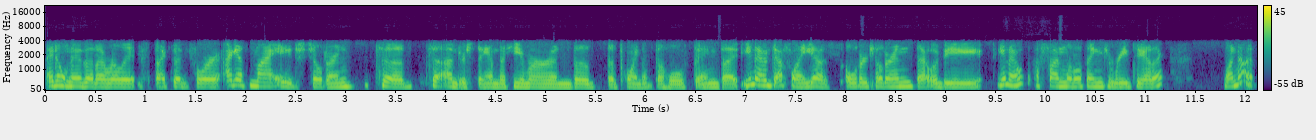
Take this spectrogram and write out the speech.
I don't know that I really expected for, I guess, my age children to to understand the humor and the the point of the whole thing. But you know, definitely, yes, older children. That would be, you know, a fun little thing to read together. Why not?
